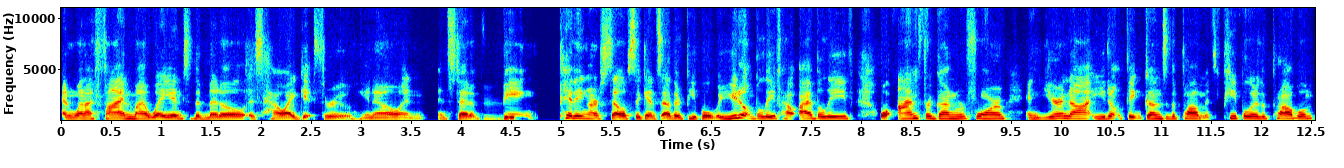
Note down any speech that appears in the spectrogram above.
And when i find my way into the middle is how i get through you know? And instead of mm. being pitting ourselves against other people where you don't believe how i believe. Well i'm for gun reform and you're not. You don't think guns are the problem it's people are the problem.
